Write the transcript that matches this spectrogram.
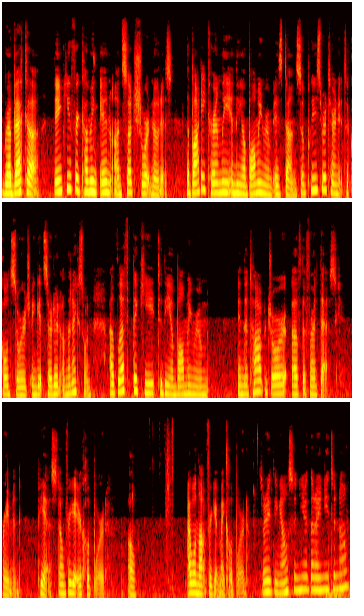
Rebecca, thank you for coming in on such short notice. The body currently in the embalming room is done, so please return it to cold storage and get started on the next one. I've left the key to the embalming room in the top drawer of the front desk. Raymond. P.S. Don't forget your clipboard. Oh. I will not forget my clipboard. Is there anything else in here that I need to know?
